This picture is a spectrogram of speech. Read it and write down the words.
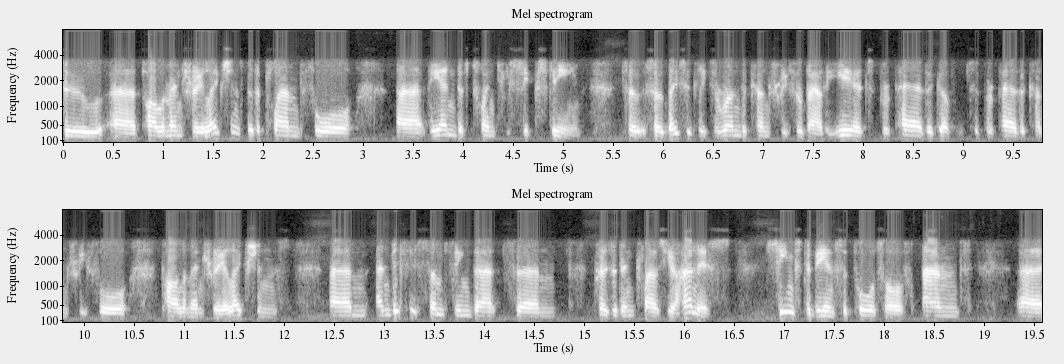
to uh, parliamentary elections that are planned for uh, the end of 2016. So, so basically, to run the country for about a year to prepare the gov- to prepare the country for parliamentary elections, um, and this is something that um, President Klaus Iohannis seems to be in support of, and uh,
